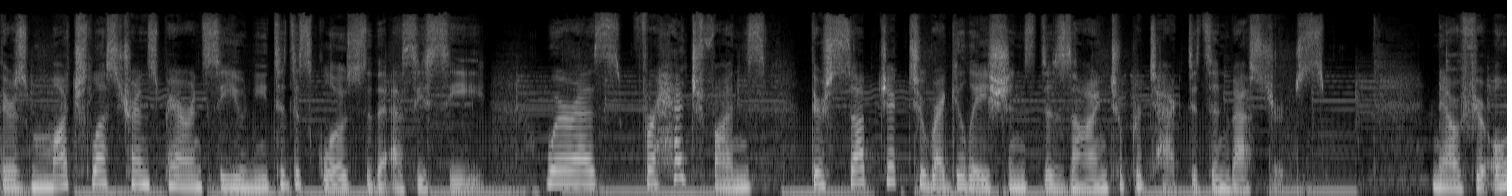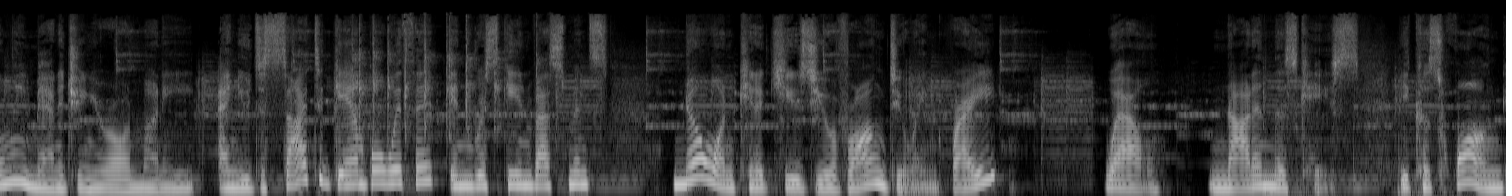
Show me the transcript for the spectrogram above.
There's much less transparency you need to disclose to the SEC, whereas for hedge funds, they're subject to regulations designed to protect its investors. Now, if you're only managing your own money and you decide to gamble with it in risky investments, no one can accuse you of wrongdoing, right? Well, not in this case, because Hwang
